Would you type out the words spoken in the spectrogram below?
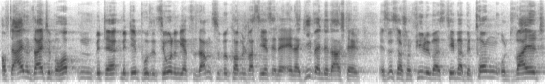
auf der einen Seite behaupten, mit, den Positionen jetzt zusammenzubekommen, was Sie jetzt in der Energiewende darstellen. Es ist ja schon viel über das Thema Beton und Wald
